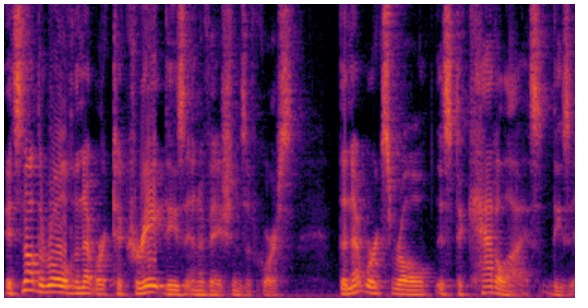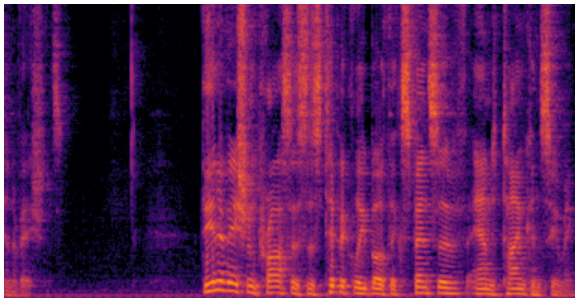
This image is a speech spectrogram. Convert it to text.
It's not the role of the network to create these innovations, of course. The network's role is to catalyze these innovations. The innovation process is typically both expensive and time consuming.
